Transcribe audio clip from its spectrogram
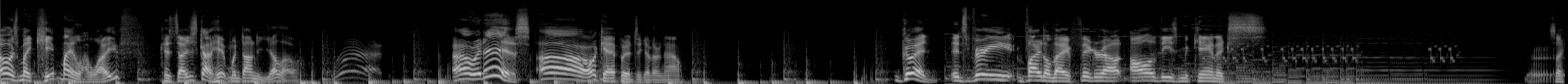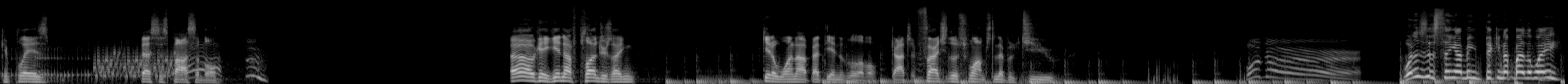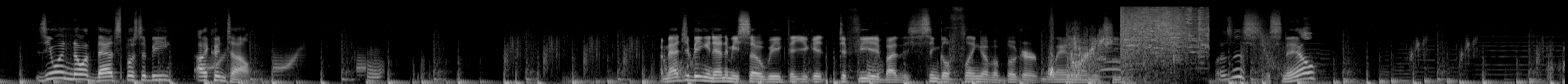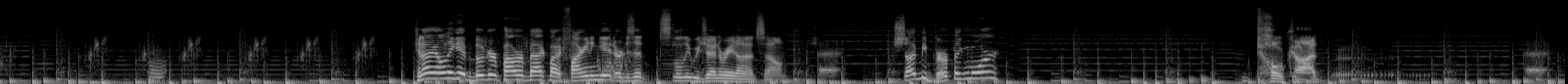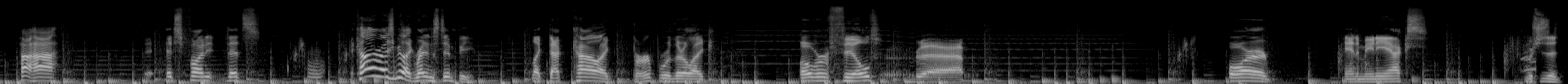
Oh, is my cape my life? Because I just got hit and went down to yellow. Oh, it is! Oh, okay, I put it together now. Good. It's very vital that I figure out all of these mechanics so I can play as best as possible. Oh, okay, get enough plungers, I can get a one-up at the end of the level. Gotcha. Flatulent Swamps level 2. What is this thing I've been picking up, by the way? Does anyone know what that's supposed to be? I couldn't tell. Imagine being an enemy so weak that you get defeated by the single fling of a booger landing on your cheek. What is this? A snail? Can I only get booger power back by finding it, or does it slowly regenerate on its own? Should I be burping more? Oh god. Haha. it's funny. That's... It kind of reminds me of like Ren and Stimpy. Like that kind of like burp where they're like overfilled. Or Animaniacs. Which is a...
